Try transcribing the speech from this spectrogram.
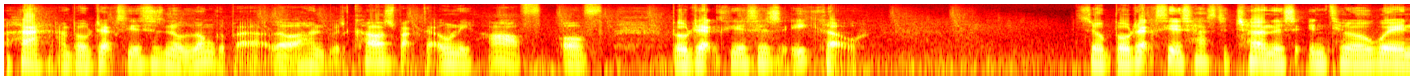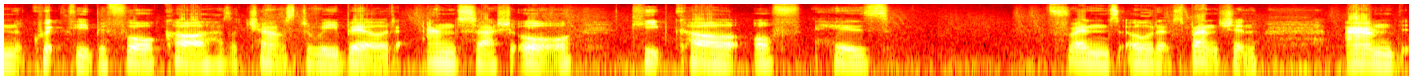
ha and Bodexius is no longer below 100 Khal's back to only half of Bodexius's eco. So Bodexius has to turn this into a win quickly before Khal has a chance to rebuild and slash or keep Khal off his friend's old expansion. And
